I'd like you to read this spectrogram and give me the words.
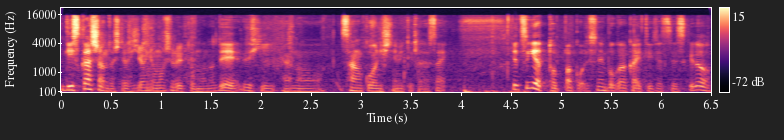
ディスカッションとしては非常に面白いと思うので、ぜひあの参考にしてみてください。で次は突破口ですね。僕が書いていたやつですけど、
